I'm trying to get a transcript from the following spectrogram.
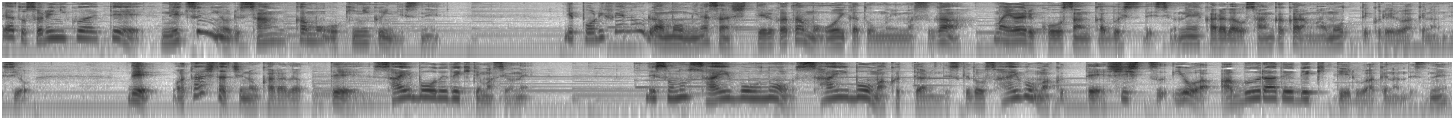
であとそれに加えて熱による酸化も起きにくいんですね。でポリフェノールはもう皆さん知っている方も多いかと思いますが、まあ、いわゆる抗酸化物質ですよね。体を酸化から守ってくれるわけなんですよ。で私たちの体って細胞でできてますよね。でその細胞の細胞膜ってあるんですけど細胞膜って脂質要は油でできているわけなんですね、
